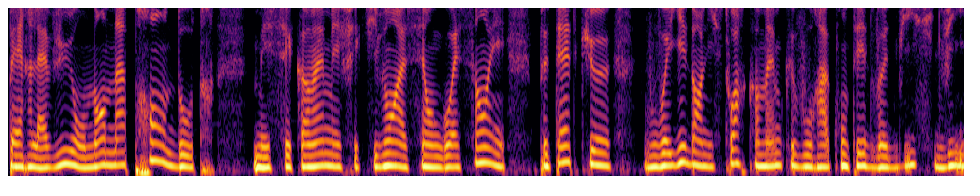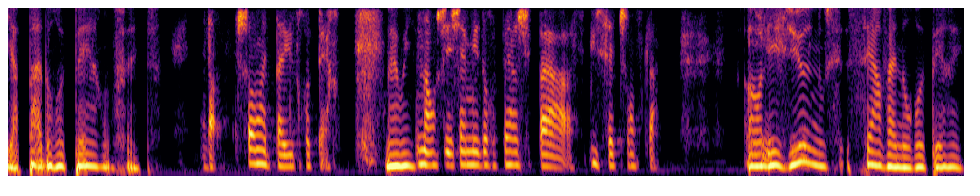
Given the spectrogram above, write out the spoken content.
perd la vue, on en apprend d'autres. Mais c'est quand même effectivement assez angoissant. Et peut-être que vous voyez dans l'histoire quand même que vous racontez de votre vie, Sylvie, il n'y a pas de repère en fait. Non, j'en ai pas eu de repère. Ben oui. Non, j'ai jamais eu de repère. J'ai pas eu cette chance-là. Or, les puis- yeux nous servent à nous repérer.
